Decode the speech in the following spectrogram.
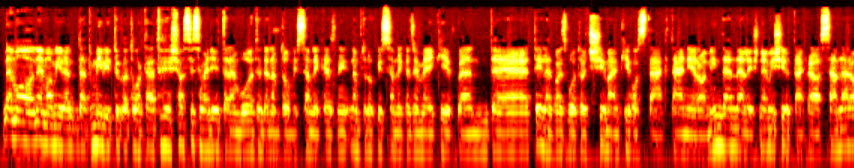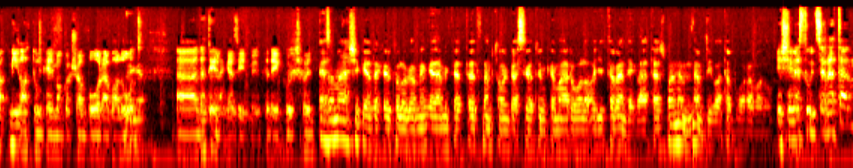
nem, a, nem amire, tehát mi vittük a tortát, és azt hiszem egy étterem volt, de nem tudom visszaemlékezni, nem tudok visszaemlékezni melyik évben, de tényleg az volt, hogy simán kihozták tányérral mindennel, és nem is írták rá a számlára, mi adtunk egy magasabb borra valót. Igen de tényleg ez így működik, úgyhogy... Ez a másik érdekes dolog, amit említetted, nem tudom, hogy beszéltünk-e már róla, hogy itt a vendéglátásban nem, nem divat a borra való. És én ezt úgy szeretem,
